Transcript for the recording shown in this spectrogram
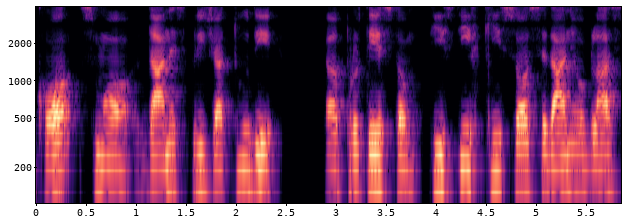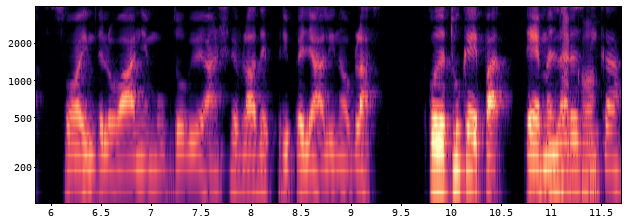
ko smo danes priča tudi uh, protestom tistih, ki so sedanjo oblast s svojim delovanjem v obdobju Janševe vlade pripeljali na oblast. Tako da tukaj je pa temeljna Tako. razlika,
